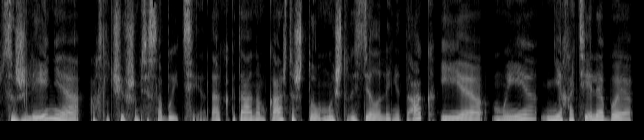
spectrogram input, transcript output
сожаление о случившемся событии, да, когда нам кажется, что мы что-то сделали не так, и мы не хотели бы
